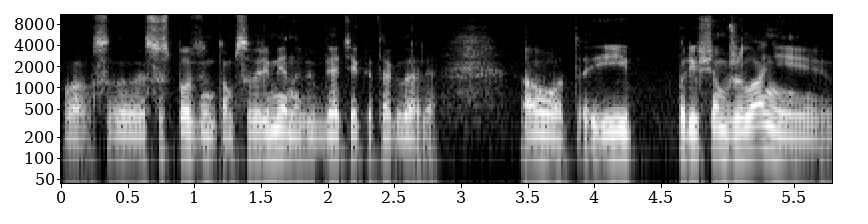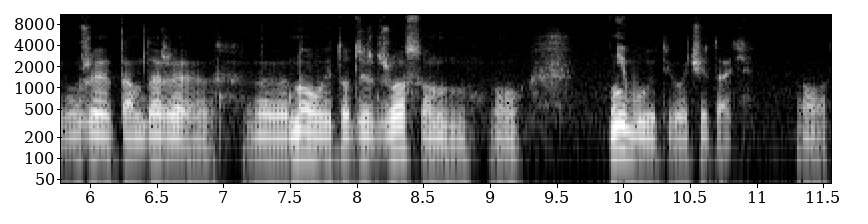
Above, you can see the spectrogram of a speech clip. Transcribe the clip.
по, с, с использованием там современных библиотек и так далее. Вот, и при всем желании уже там даже э, новый тот же Джос, он ну, не будет его читать. Вот.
